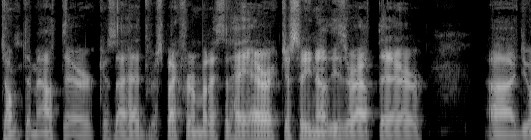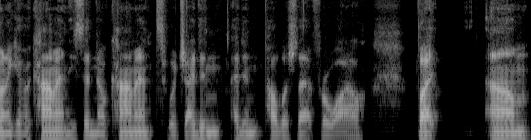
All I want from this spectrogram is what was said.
dump them out there because I had respect for him. But I said, "Hey, Eric, just so you know, these are out there. Uh, do you want to give a comment?" He said, "No comment," which I didn't. I didn't publish that for a while, but um,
